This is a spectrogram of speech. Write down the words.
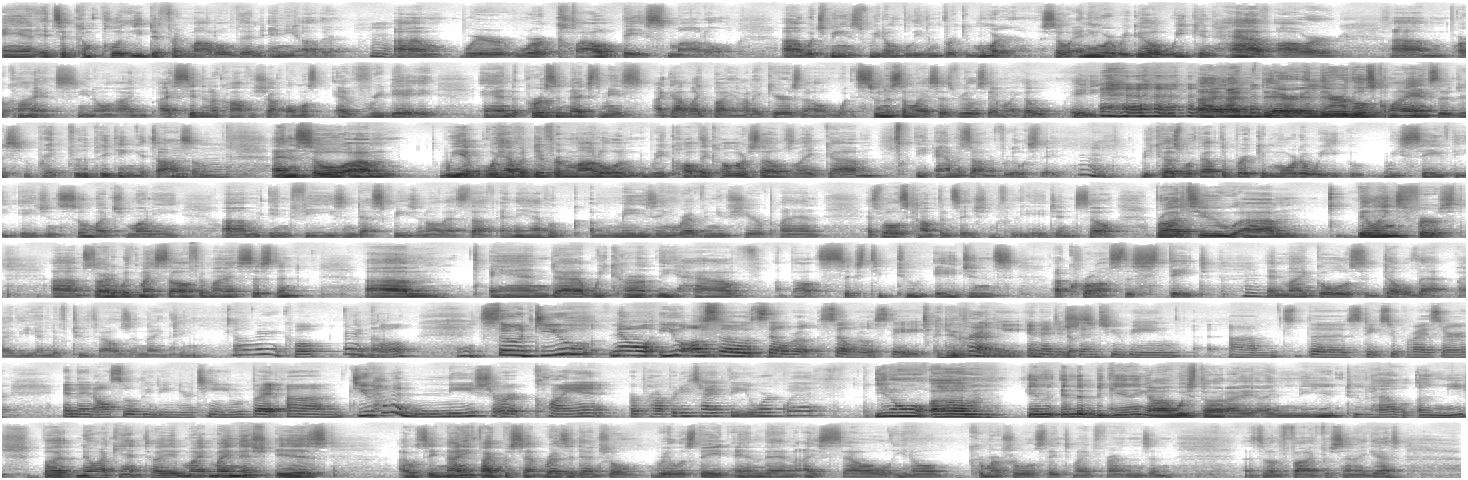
and it's a completely different model than any other. Hmm. Um, we're, we're a cloud based model uh, which means we don't believe in brick and mortar. So anywhere we go, we can have our um, our clients. You know, I, I sit in a coffee shop almost every day, and the person next to me is I got like bionic ears now. As soon as somebody says real estate, I'm like, oh, hey, I, am there, and there are those clients. They're just right for the picking. It's awesome, mm-hmm. and so. Um, we have, we have a different model and we call they call ourselves like um, the Amazon of real estate hmm. because without the brick and mortar we we save the agents so much money um, in fees and desk fees and all that stuff and they have an amazing revenue share plan as well as compensation for the agent so brought to um, billings first um, started with myself and my assistant um, and uh, we currently have about 62 agents across the state. Mm-hmm. And my goal is to double that by the end of 2019. Oh, very cool. Very yeah. cool. Thanks. So, do you now you also sell real, sell real estate I do. currently in addition yes. to being um, the state supervisor and then also leading your team. But um, do you have a niche or a client or property type that you work with? You know, um, in in the beginning, I always thought I, I needed to have a niche, but no, I can't tell you. My, my niche is I would say 95% residential real estate, and then I sell, you know, commercial real estate to my friends, and that's another 5%, I guess.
